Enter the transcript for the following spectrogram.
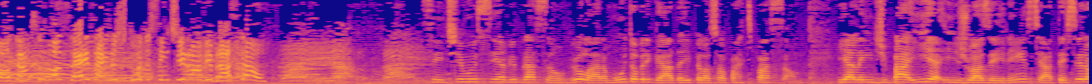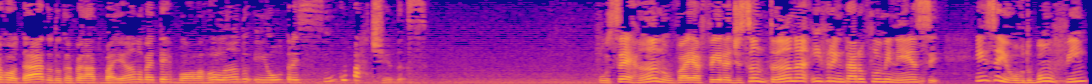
Voltamos com vocês aí no estúdio, sentiram a vibração? Sentimos sim a vibração, viu, Lara? Muito obrigada aí pela sua participação. E além de Bahia e Juazeirense, a terceira rodada do Campeonato Baiano vai ter bola rolando em outras cinco partidas. O Serrano vai à Feira de Santana enfrentar o Fluminense. Em Senhor do Bonfim,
